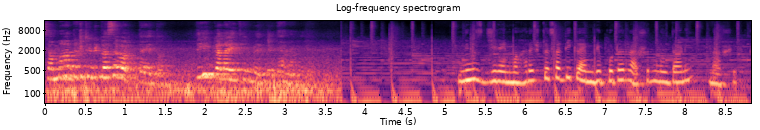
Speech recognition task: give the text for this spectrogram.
समदृष्टीने कसं बघता येतं ती कला इथे मिळते ध्यानामध्ये. न्यूज जी नाईन महाराष्ट्रासाठी क्राईम रिपोर्टर राशद मुलतानी नाशिक.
